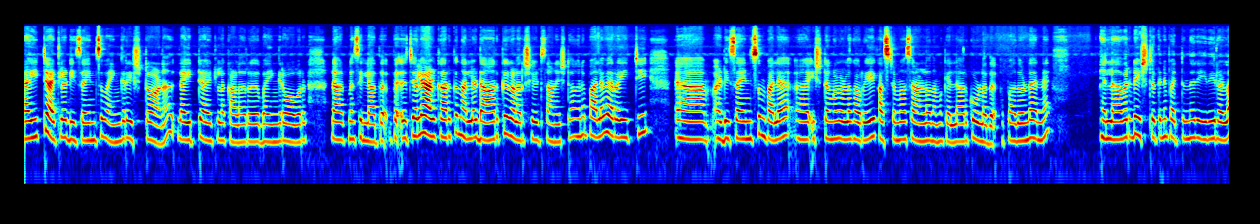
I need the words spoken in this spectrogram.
ലൈറ്റ് ആയിട്ടുള്ള ഡിസൈൻസ് ഭയങ്കര ഇഷ്ടമാണ്. ലൈറ്റ് ആയിട്ടുള്ള കളറ് ഭയങ്കര ഓവർ ഡാർക്ക്നെസ് ഇല്ലാത്ത ചില ആൾക്കാർക്ക് നല്ല ഡാർക്ക് കളർ ഷെയ്ഡ്സ് ആണ് ഇഷ്ടം. അങ്ങനെ പല വെറൈറ്റി ഡിസൈൻസും പല ഇഷ്ടങ്ങളുള്ള കുറേ കസ്റ്റമേഴ്സ് ആണല്ലോ നമുക്ക് എല്ലാവർക്കും ഉള്ളത്. അപ്പോൾ അതുകൊണ്ട് തന്നെ എല്ലാവരുടെ ഇഷ്ടത്തിന് പറ്റുന്ന രീതിയിലുള്ള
